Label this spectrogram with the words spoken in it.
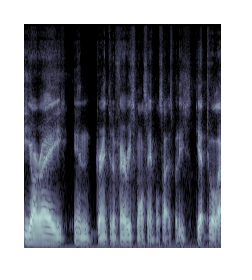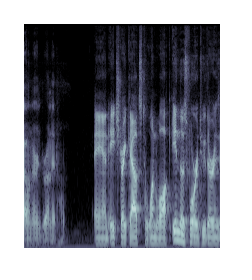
ERA in granted a very small sample size, but he's yet to allow an earned run at home. and eight strikeouts to one walk in those four and two thirds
